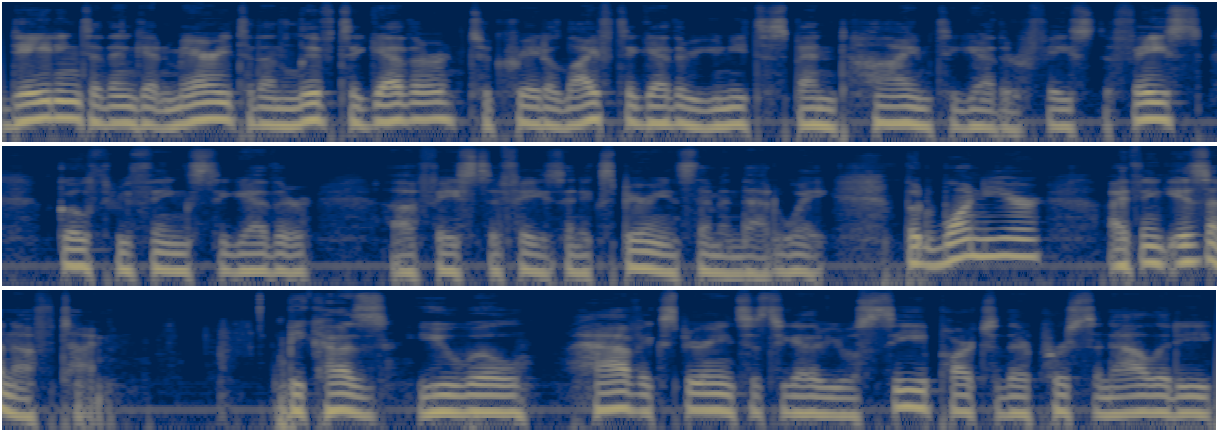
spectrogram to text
dating to then get married to then live together to create a life together you need to spend time together face to face go through things together face to face and experience them in that way. But one year i think is enough time because you will have experiences together. You'll see parts of their personality.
